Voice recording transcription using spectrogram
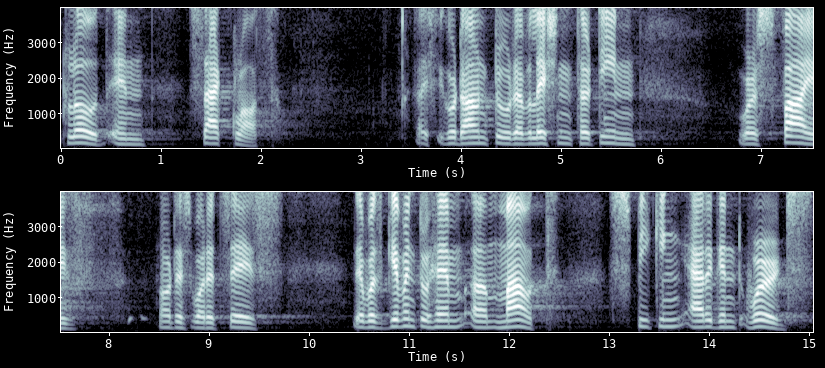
clothed in sackcloth. If you go down to Revelation 13, verse 5, notice what it says. There was given to him a mouth speaking arrogant words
